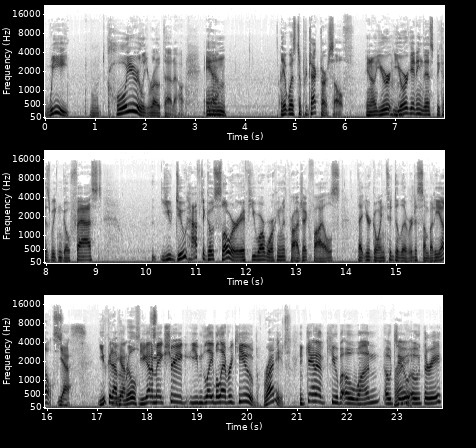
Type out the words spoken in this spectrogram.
we clearly wrote that out, and it was to protect ourselves. You know, you're Mm-hmm. you're getting this because we can go fast. You do have to go slower if you are working with project files that you're going to deliver to somebody else. Yes. You could have you a gotta, real You got to make sure you, you label every cube. right. You can't have cube 01, 02, Right. 03.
